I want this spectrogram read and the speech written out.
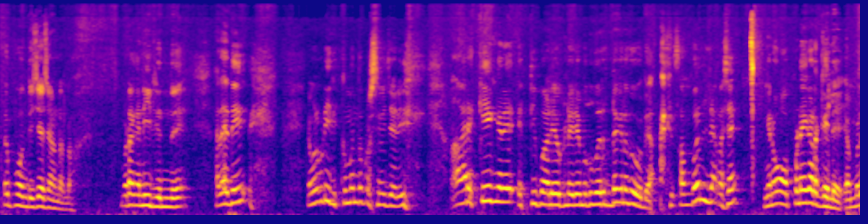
ഇതൊക്കെ പൊന്തിച്ച് വെച്ചാണ്ടല്ലോ. ഇവിടെ അങ്ങനെ ഇരുന്ന് അതായത് നമ്മളിവിടെ ഇരിക്കുമ്പോൾ എന്താ പ്രശ്നം വെച്ചാൽ ആരൊക്കെ ഇങ്ങനെ എത്തിപ്പാളി നോക്കണേ നമുക്ക് വെറുതെ ഇങ്ങനെ തോന്നുക. സംഭവമില്ല പക്ഷേ ഇങ്ങനെ ഓപ്പണായി കിടക്കല്ലേ. നമ്മൾ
